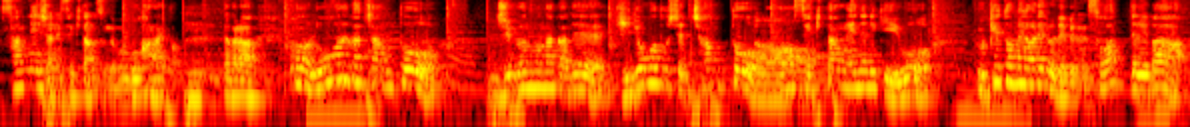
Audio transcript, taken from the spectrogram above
三輪車に石炭積んでも動かないと。うんだから、このロールがちゃんと自分の中で技量としてちゃんとこの石炭エネルギーを受け止められるレベルに育ってれば、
